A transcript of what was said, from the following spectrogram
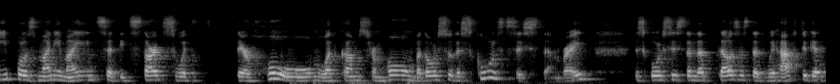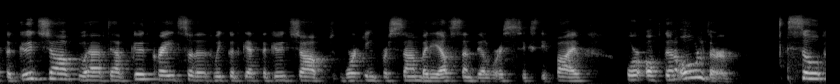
people's money mindset it starts with their home what comes from home but also the school system right the school system that tells us that we have to get the good job we have to have good grades so that we could get the good job working for somebody else until we're 65 or often older so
